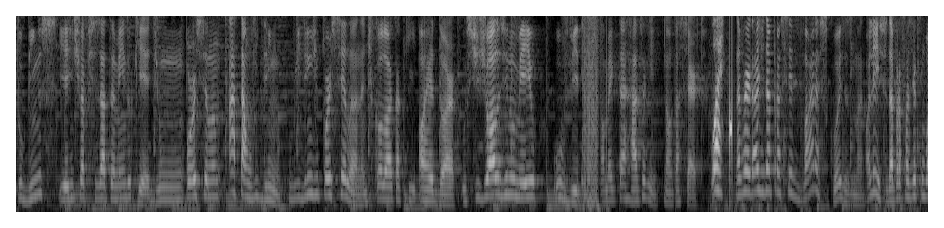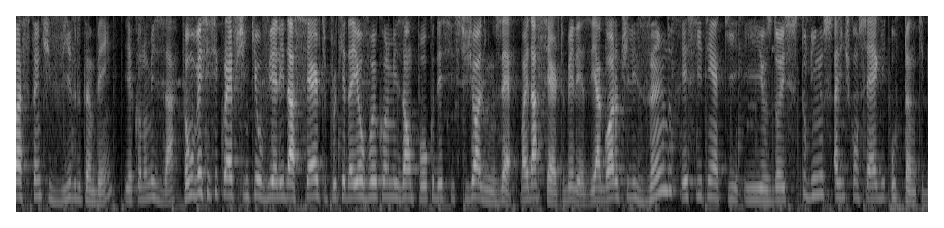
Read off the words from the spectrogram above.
tubinhos. E a gente vai precisar também do quê? De um porcelana... Ah, tá, um vidrinho um vidrinho de porcelana. A gente coloca aqui ao redor os tijolos e no meio o vidro. Calma aí que tá errado isso aqui. Não, tá certo. Ué? Na verdade, dá pra ser várias coisas, mano. Olha isso, dá pra fazer com bastante vidro também e economizar. Vamos ver se esse crafting que eu vi ali dá certo, porque daí eu vou economizar um pouco desses tijolinhos. É, vai dar certo, beleza. E agora, utilizando esse item aqui e os dois tubinhos, a gente consegue o tanque, beleza.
